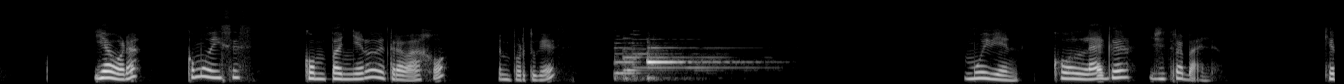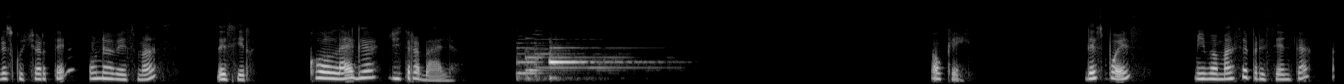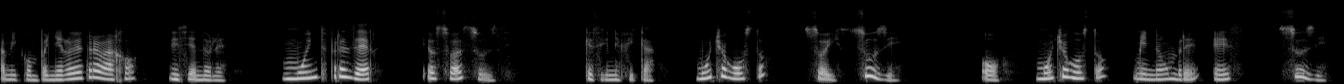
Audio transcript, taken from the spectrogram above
Y ahora, ¿cómo dices compañero de trabajo en portugués? Muy bien, colega de trabajo. Quiero escucharte una vez más decir colega de trabajo. Ok. Después, mi mamá se presenta a mi compañero de trabajo diciéndole, Muito prazer, eu sou a Suzy, que significa mucho gusto, soy Suzy. O mucho gusto, mi nombre es Suzy.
